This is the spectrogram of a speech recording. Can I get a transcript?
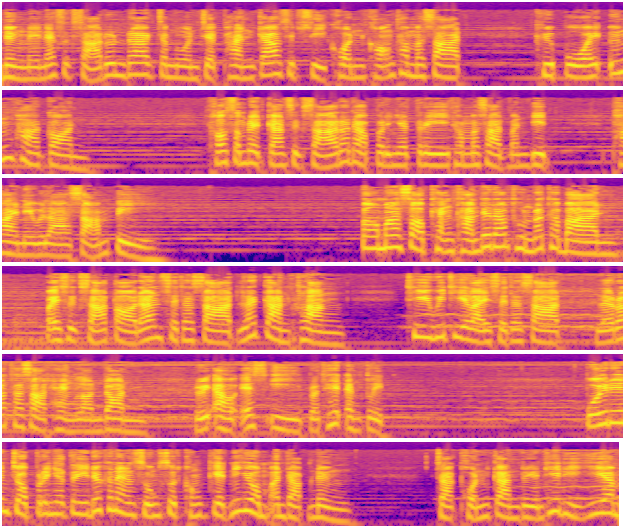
หนึ่งในนักศึกษารุ่นแรกจำนวน 7,094 คนของธรรมศาสตร์ คือป่วยอึ้งพากร เขาสำเร็จการศึกษาระดับปริญญาตรีธรรมศาสตร์บัณฑิต ภายในเวลา 3 ปี ต่อมาสอบแข่งขันได้รับทุนรัฐบาล ไปศึกษาต่อด้านเศรษฐศาสตร์และการคลัง ที่วิทยาลัยเศรษฐศาสตร์ และรัฐศาสตร์แห่งลอนดอน หรือ LSE ประเทศอังกฤษป่วยเรียนจบปริญญาตรีด้วยคะแนนสูงสุดของเกียรตินิยมอันดับหนึ่งจากผลการเรียนที่ดีเยี่ยม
